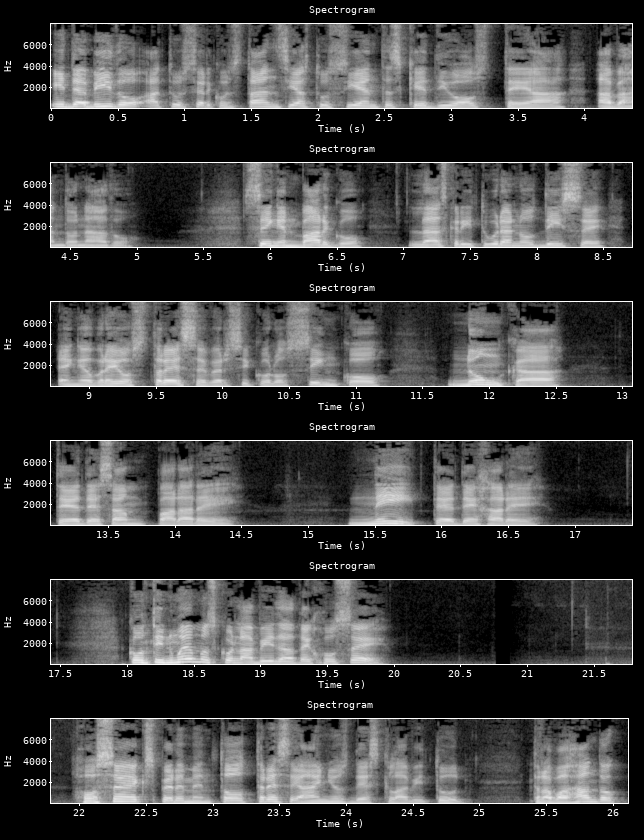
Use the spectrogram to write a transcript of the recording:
Y debido a tus circunstancias tú sientes que Dios te ha abandonado. Sin embargo, la escritura nos dice en Hebreos 13, versículo 5, Nunca te desampararé ni te dejaré. Continuemos con la vida de José. José experimentó trece años de esclavitud, trabajando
